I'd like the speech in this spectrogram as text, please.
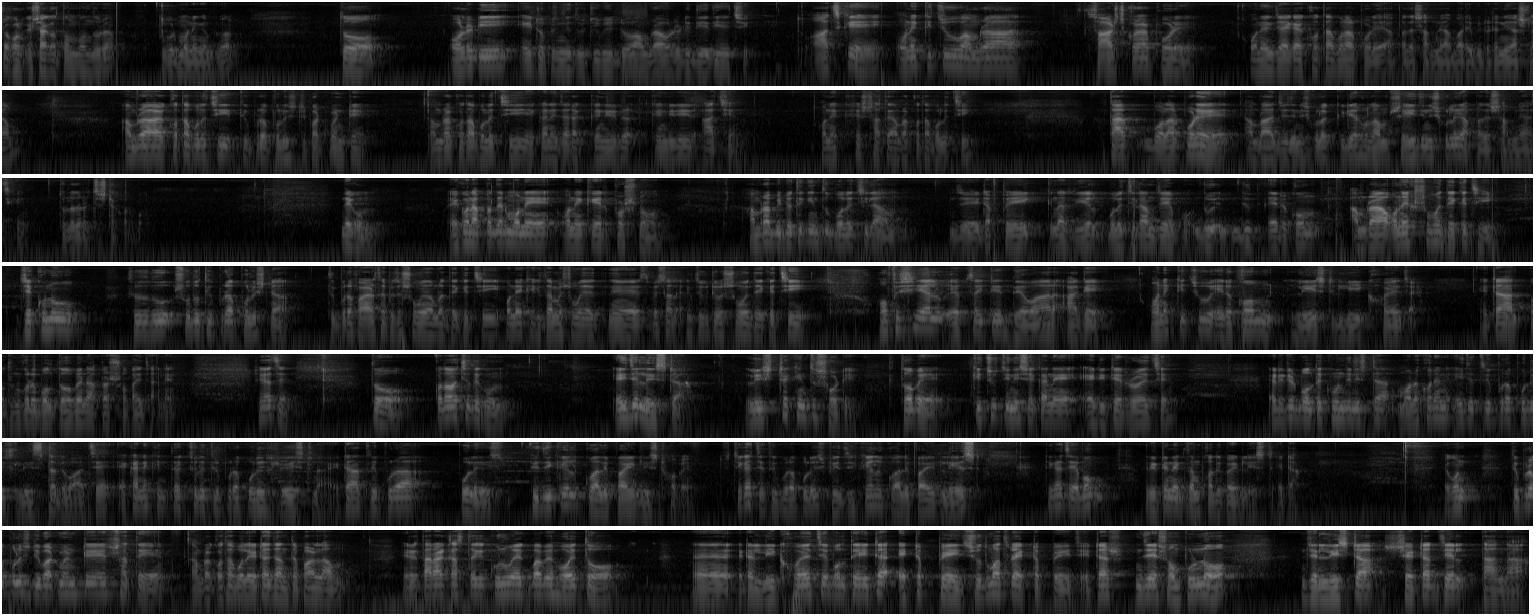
সকলকে স্বাগতম বন্ধুরা। গুড মর্নিং এভরিওয়ান তো অলরেডি এই টপিক নিয়ে দুইটি ভিডিও আমরা অলরেডি দিয়ে দিয়েছি। তো আজকে অনেক কিছু আমরা সার্চ করার পরে, অনেক জায়গায় কথা বলার পরে আপনাদের সামনে আবার এই ভিডিওটা নিয়ে আসলাম। আমরা কথা বলেছি ত্রিপুরা পুলিশ ডিপার্টমেন্টে। আমরা কথা বলেছি এখানে যারা ক্যান্ডিডেট ক্যান্ডিডেট আছেন, অনেকের সাথে আমরা কথা বলেছি। তার বলার পরে আমরা যে জিনিসগুলো ক্লিয়ার হলাম, সেই জিনিসগুলোই আপনাদের সামনে আজকে তুলে ধরার চেষ্টা করব। দেখুন, এখন আপনাদের মনে অনেকের প্রশ্ন, আমরা ভিডিওতে কিন্তু বলেছিলাম যে এটা ফেক না রিয়েল বলেছিলাম যে এরকম আমরা অনেক সময় দেখেছি যে কোনো শুধু শুধু ত্রিপুরা পুলিশ না, ত্রিপুরা ফায়ার সার্ভিসের সময় আমরা দেখেছি, অনেক এক্সামের সময় স্পেশাল এক্সিকিউটিভের সময় দেখেছি। অফিসিয়াল ওয়েবসাইটে দেওয়ার আগে অনেক কিছু এরকম লিস্ট লিক হয়ে যায়। এটা নতুন করে বলতে হবে না, আপনারা সবাই জানেন। ঠিক আছে? তো কথা হচ্ছে, দেখুন, এই যে লিস্টটা লিস্টটা কিন্তু সঠিক, তবে কিছু জিনিস এখানে এডিটেড রয়েছে। এডিটেড বলতে কোন জিনিসটা? মনে করেন এই যে ত্রিপুরা পুলিশ লিস্টটা দেওয়া আছে, এখানে কিন্তু অ্যাকচুয়ালি ত্রিপুরা পুলিশ লিস্ট না, এটা Tripura police physical qualified list হবে। ঠিক আছে, Tripura police physical qualified list ঠিক আছে, এবং রিটেন এক্সাম কোয়ালিফাইড লিস্ট এটা। এখন ত্রিপুরা পুলিশ ডিপার্টমেন্টের সাথে আমরা কথা বলে এটা জানতে পারলাম, এটা তারার কাছ থেকে কোনো একভাবে হয়তো এটা লিক হয়েছে বলতে এটা একটা পেজ শুধুমাত্র একটা পেজ এটা যে সম্পূর্ণ যে লিস্টটা সেটার যে তা না।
